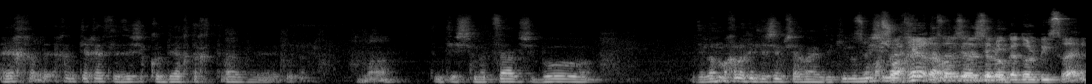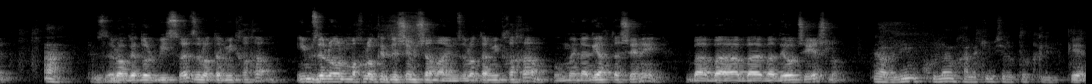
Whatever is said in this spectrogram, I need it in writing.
איך אתה מתייחס לזה שקודח תחתיו? מה? יש מצב שבו זה לא מחלוקת לשם שמיים, זה כאילו מישהו... זה משהו אחר, זה לא גדול בישראל. אה. זה לא גדול בישראל, זה לא תלמיד חכם. אם זה לא מחלוקת לשם שמיים, זה לא תלמיד חכם. הוא מנגח את השני בדעות שיש לו. לא, אבל אם כולם חלקים של אותו כלי. כן.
